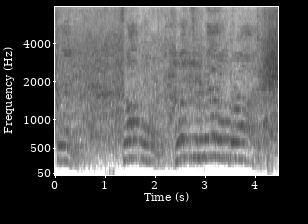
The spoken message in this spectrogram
Sophomore, what's your battle cry?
